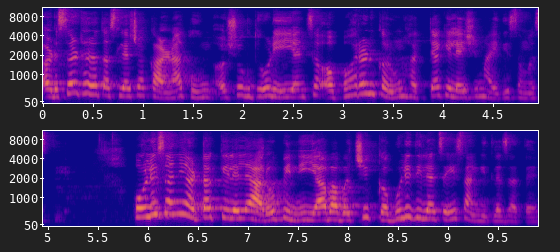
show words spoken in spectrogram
अडसर ठरत असल्याच्या कारणातून अशोक धोडी यांचं अपहरण करून हत्या केल्याची माहिती समजते पोलिसांनी अटक केलेल्या आरोपींनी याबाबतची कबुली दिल्याचंही सांगितलं जात आहे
